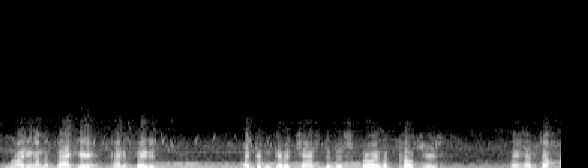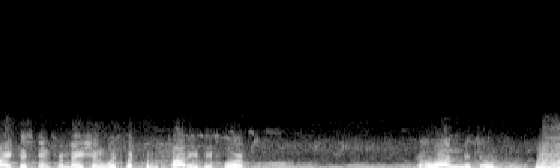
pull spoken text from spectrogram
Some writing on the back here, kind of faded. I didn't get a chance to destroy the cultures. I had to hide this information with Whitcomb's body before. Go on, Mitchell.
